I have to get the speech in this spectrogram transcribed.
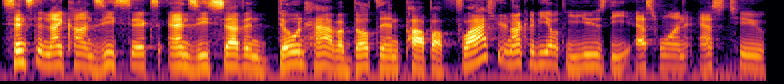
Since the Nikon Z6 and Z7 don't have a built-in pop-up flash, you're not going to be able to use the S1, S2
